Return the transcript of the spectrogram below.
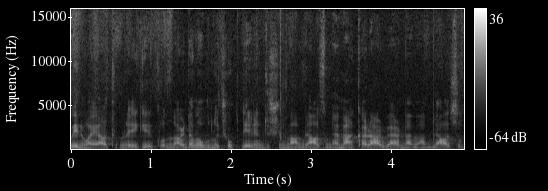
benim hayatımla ilgili konularda ama bunu çok derin düşünmem lazım. Hemen karar vermemem lazım.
